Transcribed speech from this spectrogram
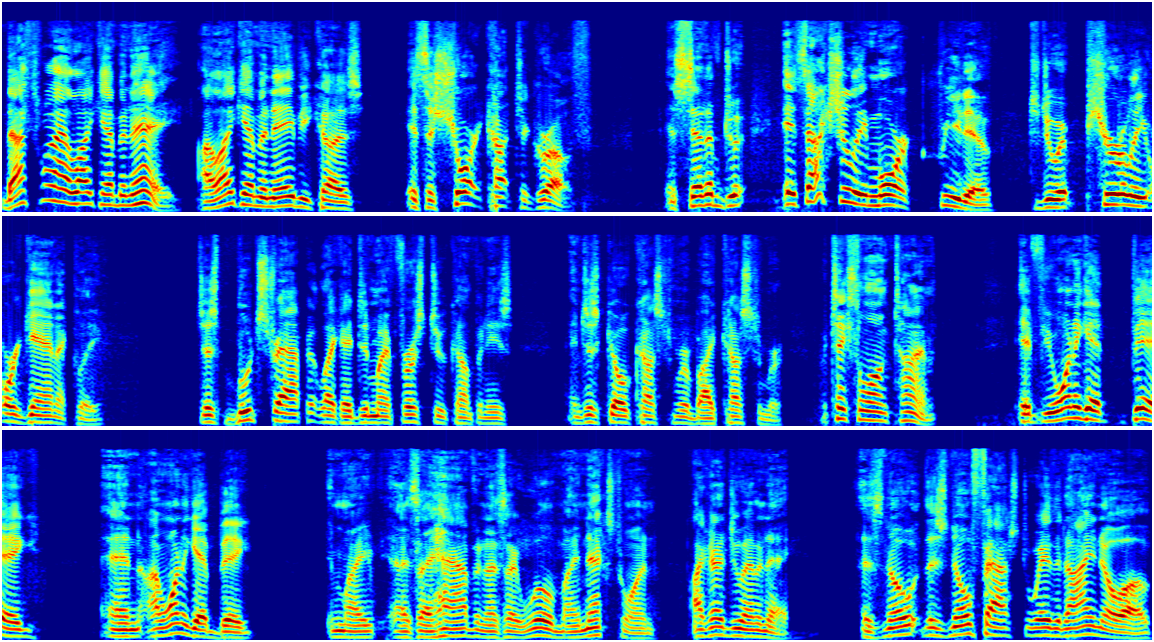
that's why I like M&A. I like M&A because it's a shortcut to growth. Instead of doing, it's actually more creative to do it purely organically. Just bootstrap it like I did my first two companies and just go customer by customer. It takes a long time. If you want to get big, and I want to get big in my, as I have and as I will, my next one, I got to do M&A. There's no, there's no faster way that I know of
